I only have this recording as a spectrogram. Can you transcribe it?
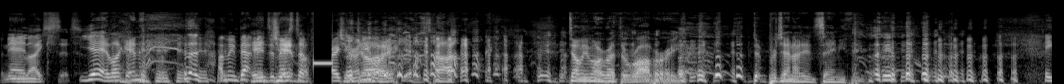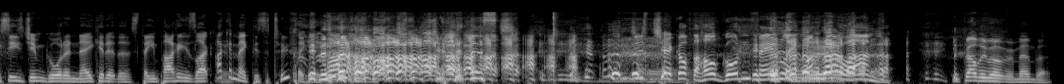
And he likes it. Yeah, like, and I mean, Batman's a Jim, messed up character anyway. Tell me more about the robbery. D- Pretend I didn't say anything. He sees Jim Gordon naked at the theme park and he's like, I can make this a two for him. just, just check off the whole Gordon family one by one. You probably won't remember.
